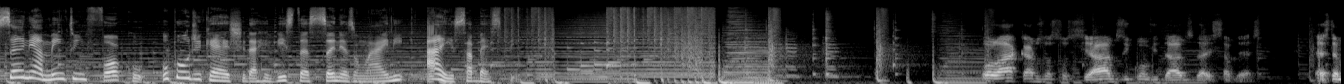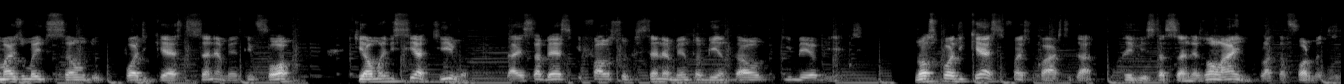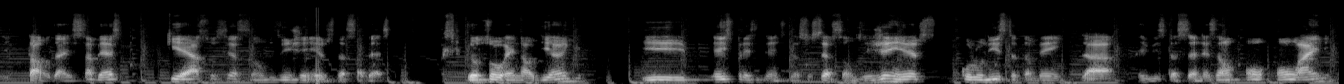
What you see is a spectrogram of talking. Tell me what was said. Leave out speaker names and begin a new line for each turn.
Saneamento em Foco, o podcast da revista Sâneas Online, a ESABESP.
Olá, caros associados e convidados da ESABESP. Esta é mais uma edição do podcast Saneamento em Foco, que é uma iniciativa da ESABESP que fala sobre saneamento ambiental e meio ambiente. Nosso podcast faz parte da revista Sâneas Online, plataforma digital da ESABESP, que é a Associação dos Engenheiros da Sabesp. Eu sou o Reinaldo Yang e ex-presidente da Associação dos Engenheiros, colunista também da revista Sanes Online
